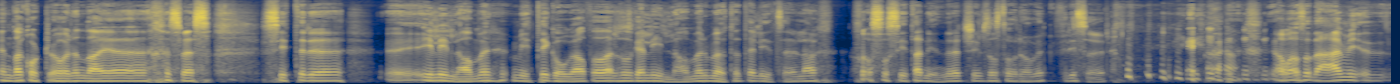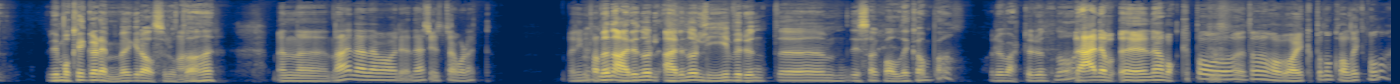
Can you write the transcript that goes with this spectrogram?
enda kortere hår enn deg, eh, Sves, sitter Eh, i Lillehammer, midt i gågata der, så skal Lillehammer møte et eliteserielag. Og så sitter han under et skilt som står over 'frisør'. ja, men altså, det er mye Vi må ikke glemme grasrota her. Men eh, nei, det, det, var, det syns jeg er ålreit. Men er det, noe, er det noe liv rundt uh, disse kvalikkampene? Har du vært rundt nå? Nei, det, det, var ikke på, det var ikke på noen kvalik nå, da.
